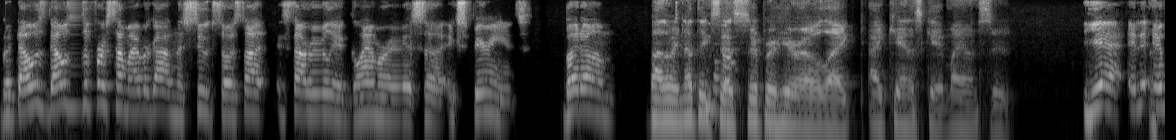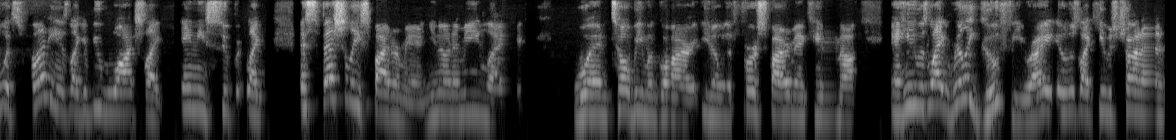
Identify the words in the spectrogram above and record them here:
But that was that was the first time I ever got in the suit, so it's not it's not really a glamorous uh, experience. But um. By the way, nothing says superhero like I can't escape my own suit. Yeah, and, and what's funny is like if you watch like any super like especially Spider Man, you know what I mean? Like when Tobey Maguire, you know, the first Spider Man came out, and he was like really goofy, right? It was like he was trying to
